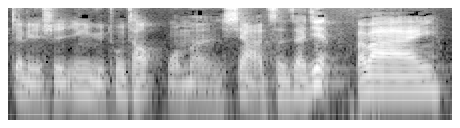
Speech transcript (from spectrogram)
这里是英语吐槽，我们下次再见，拜拜。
